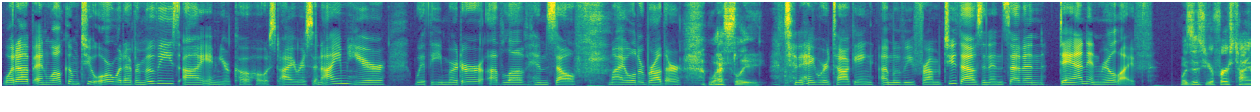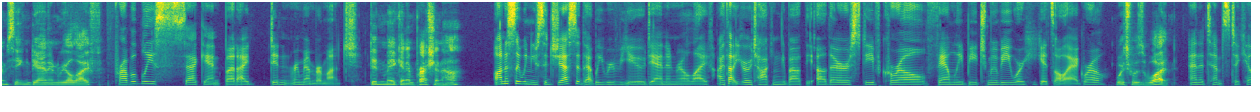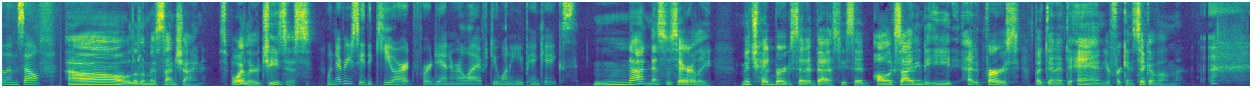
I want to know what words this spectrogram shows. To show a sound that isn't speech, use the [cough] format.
What up, and welcome to Or Whatever Movies. I am your co host, Iris, and I am here with the murderer of love himself, my older brother, [laughs] Wesley. Today we're talking a movie from 2007, Dan in Real Life. Was this your first time seeing Dan in real life? Probably second, but I didn't remember much. Didn't make an impression, huh? Honestly, when you suggested that we review Dan in real life, I thought you were talking about the other Steve Carell family beach movie where he gets all aggro. Which was what? And attempts to kill himself. Oh, Little Miss Sunshine. Spoiler, Jesus. Whenever you see the key art for Dan in real life, do you want to eat pancakes? Not necessarily. Mitch Hedberg said it best. He said, all exciting to eat at first, but then at the end, you're freaking sick of them.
